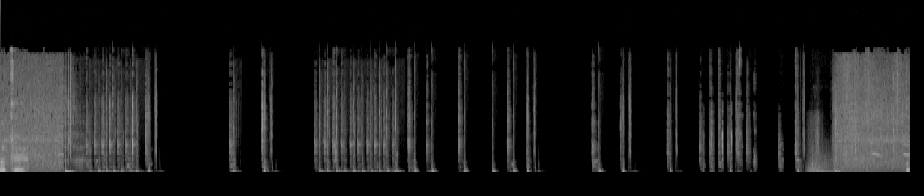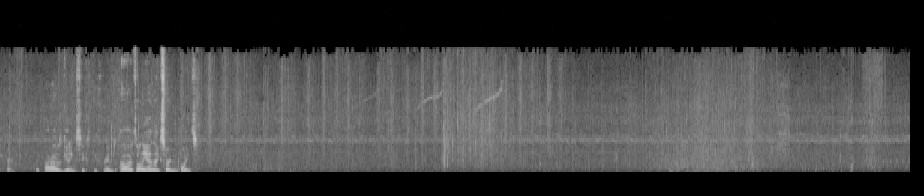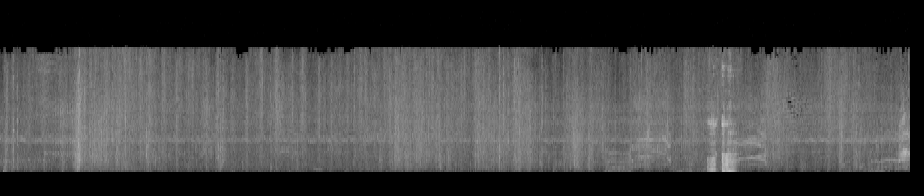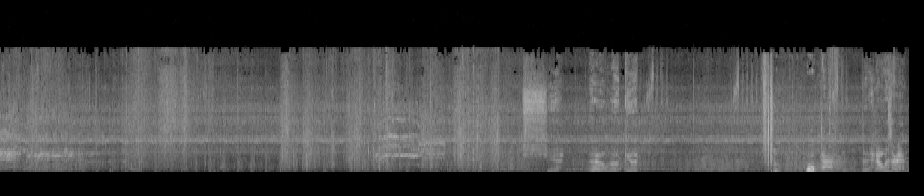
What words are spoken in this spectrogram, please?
Okay. Okay. I thought I was getting 60 frames. Oh, it's only at like certain points. Shit, that don't look good. Oh, The hell was that?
